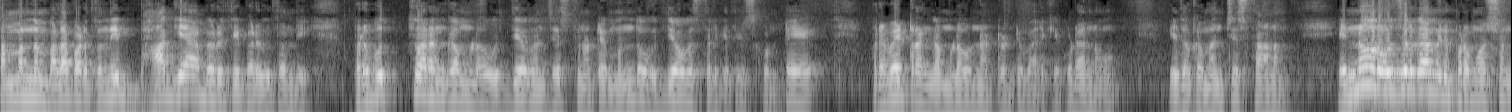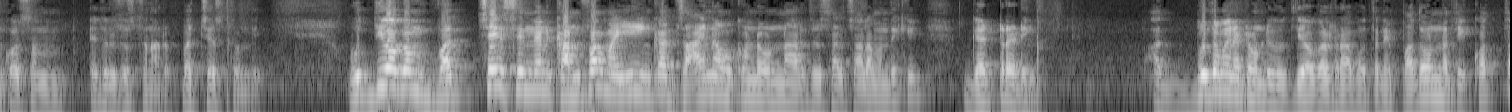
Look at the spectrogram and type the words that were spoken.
సంబంధం బలపడుతుంది భాగ్యాభివృద్ధి పెరుగుతుంది. ప్రభుత్వ రంగంలో ఉద్యోగం చేస్తున్నట్టే ముందు ఉద్యోగస్తులకి తీసుకుంటే ప్రైవేట్ రంగంలో ఉన్నటువంటి వారికి కూడాను ఇది ఒక మంచి స్థానం. ఎన్నో రోజులుగా మీరు ప్రమోషన్ కోసం ఎదురు చూస్తున్నారు వచ్చేస్తుంది. ఉద్యోగం వచ్చేసిందని కన్ఫర్మ్ అయ్యి ఇంకా జాయిన్ అవ్వకుండా ఉన్నారు చూసారు చాలామందికి. Get ready. అద్భుతమైనటువంటి ఉద్యోగాలు రాబోతున్నాయి. పదోన్నతి కొత్త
